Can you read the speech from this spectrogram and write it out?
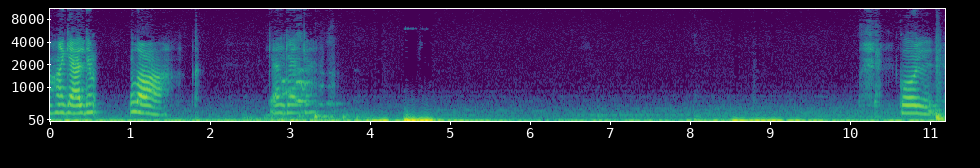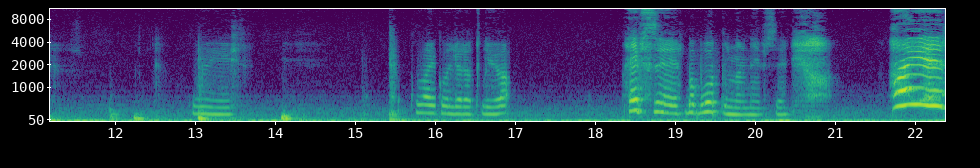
Aha geldim. La. Gel gel gel. Gol. Uy. Kolay goller atılıyor. Hepsi. Bot bunların hepsi. Hayır.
